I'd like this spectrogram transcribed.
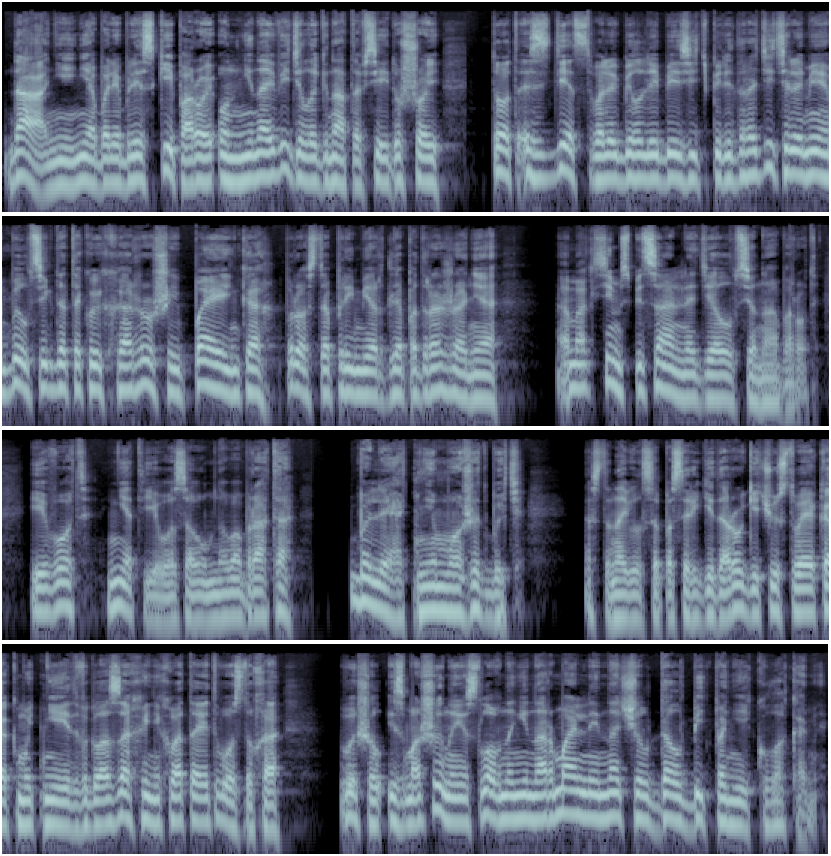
Да, они не были близки, порой он ненавидел Игната всей душой. Тот с детства любил лебезить перед родителями, был всегда такой хороший паенька, просто пример для подражания. А Максим специально делал все наоборот. И вот нет его заумного брата. Блять, не может быть. Остановился посреди дороги, чувствуя, как мутнеет в глазах и не хватает воздуха. Вышел из машины и, словно ненормальный, начал долбить по ней кулаками.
